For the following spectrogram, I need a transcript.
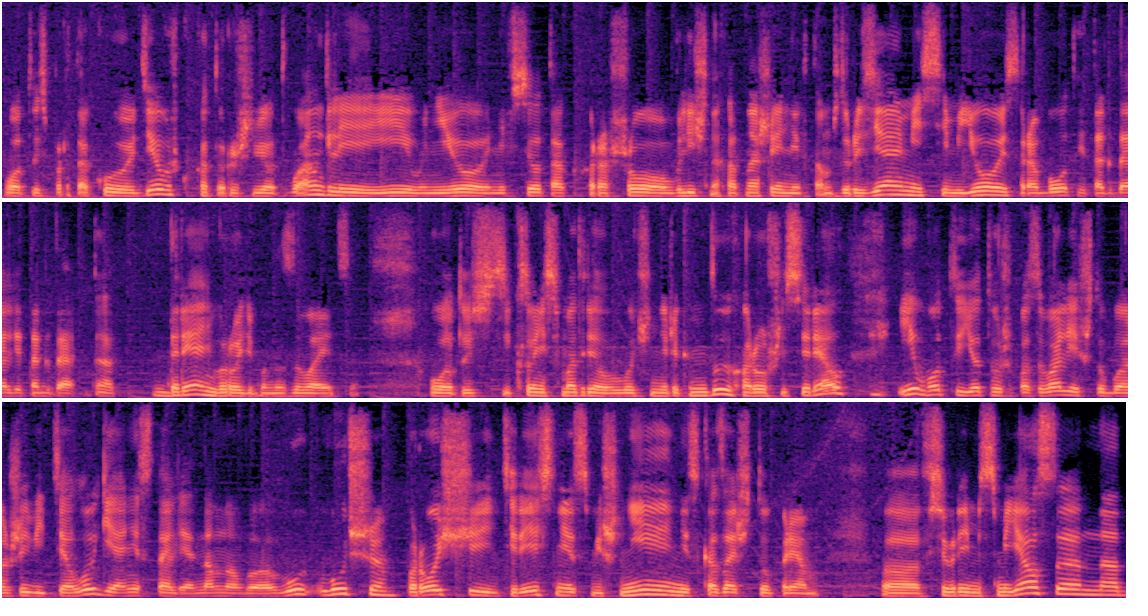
Вот, то есть про такую девушку, которая живет в Англии, и у нее не все так хорошо в личных отношениях там с друзьями, с семьей, с работой и так далее, и так далее. Да, дрянь вроде бы называется. Вот, то есть кто не смотрел, очень рекомендую, хороший сериал. И вот ее тоже позвали, чтобы оживить диалоги, они стали намного лучше, проще, интереснее, смешнее, не сказать, что прям все время смеялся над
